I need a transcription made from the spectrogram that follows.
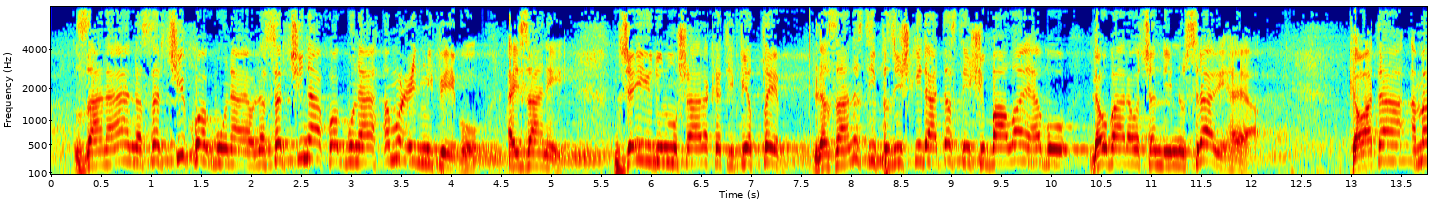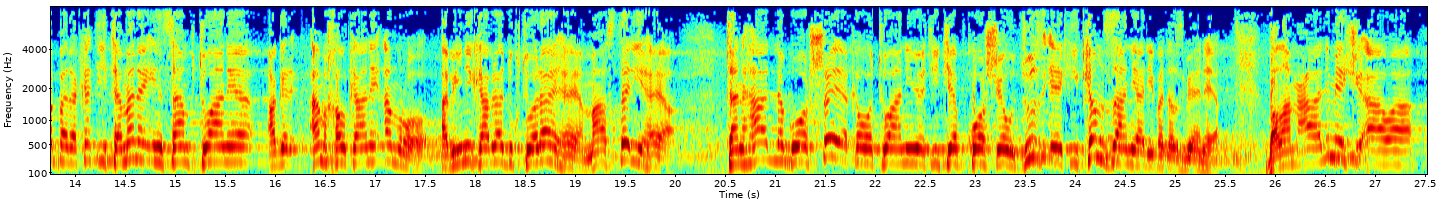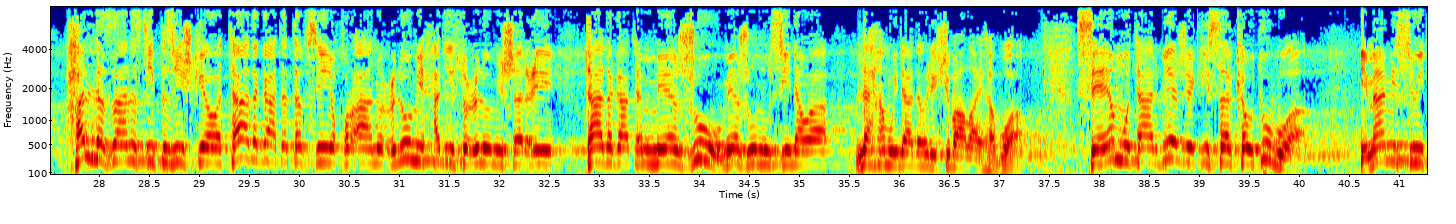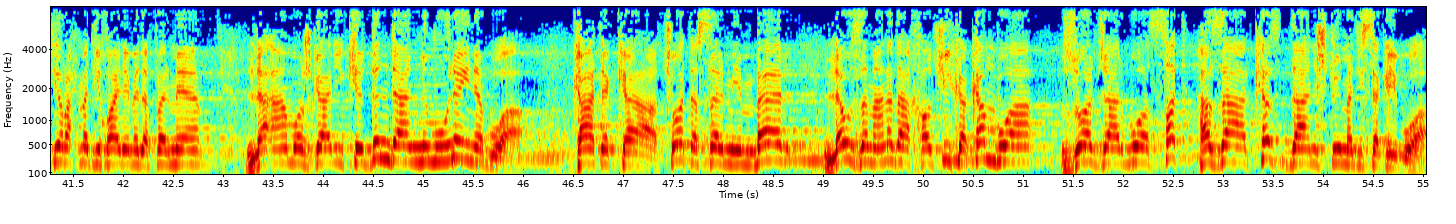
زانایان لەسەر چی کۆک بوونایە و لەسەر چی ناکۆک بوونایە هەموو عیلمی پێی بوو ئەیزانی جەید المشارەکەتی فی الطب لە زانستی پزیشکیدا دەستێکی باڵای هەبوو لەو بارەوە چەندین نووسراوی هەیە کەواتە ئەمە بەرەکەتی تەمەنە ئینسان بتوانێ ئەگەر ئەم خەڵکانەی ئەمڕۆ ئەبینی کابرا دکتۆرای هەیە ماستەری هەیە تەنها لە گۆشەیەکەوە توانیوێتی تێبکۆشێ و جزئێکی کەم زانیاری بەدەست بێنێ بەڵام عالمێکی ئاوا هەر لە زانستی پزیشکیەوە تا دەگاتە تەفسیری قورئان و علومی حەدیث و علومی شەرعی تا دەگاتە مێژوو مێژوو نووسینەوە لە هەموویدا دەورێکی باڵای هەبووە سێیەم وتاربێژێکی سەرکەوتوو بووە ئیمامی سویتی ڕەحمەتی خوای لێ بەدەفەرمێ لە ئامۆژگاری کردندا نمونەی نەبووە کاتێک کە چۆتە سەر مینبەر لەو زەمانەدا خەڵکی کە کەم بووە زۆر جار بووە سەد هەزار کەس دانیشتووی مەجلیسەکەی بووە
